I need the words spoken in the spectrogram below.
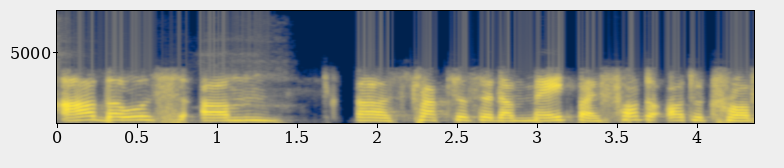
are those. Um, uh, structures that are made by photoautotroph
